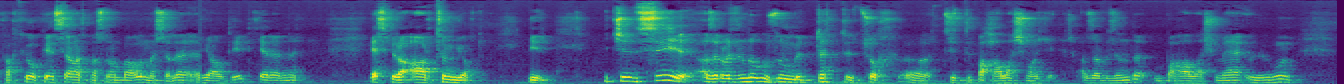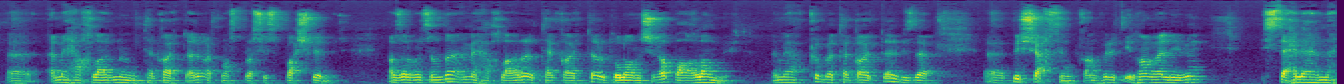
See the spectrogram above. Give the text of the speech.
faktiki o pensiya artmasına bağlı məsələ real deyil. Digərlərinə heç bir artım yoxdur. Bir. İkincisi, Azərbaycanda uzun müddətdir çox ə, e, ciddi bahalaşma gedir. Azərbaycanda bahalaşmaya uyğun ə, e, əmək haqqlarının, təqaüdlərin artması prosesi baş vermir. Azərbaycanda əmək haqqları, təqaüdlər dolanışığa bağlanmır. Əmək haqqı və təqaüdlər bizdə bir şəxsin, konkret İlham Əliyevin istəklərinə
